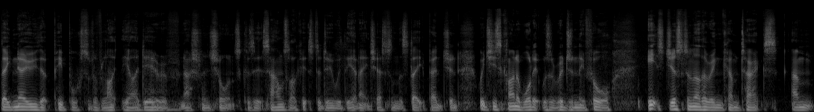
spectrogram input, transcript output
They know that people sort of like the idea of national insurance because it sounds like it's to do with the NHS and the state pension, which is kind of what it was originally for. It's just another income tax, um,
